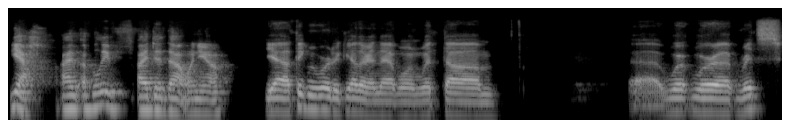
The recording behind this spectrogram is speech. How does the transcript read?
Yeah, I, I, believe I did that one. Yeah. Yeah, I think we were together in that one with um, uh, where, where uh, Ritz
